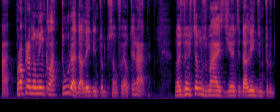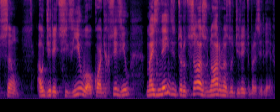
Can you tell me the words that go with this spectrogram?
a própria nomenclatura da lei de introdução foi alterada. Nós não estamos mais diante da lei de introdução ao direito civil, ao Código Civil, mas nem de introdução às normas do direito brasileiro.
